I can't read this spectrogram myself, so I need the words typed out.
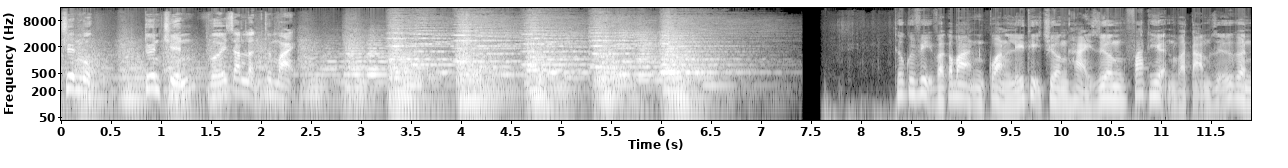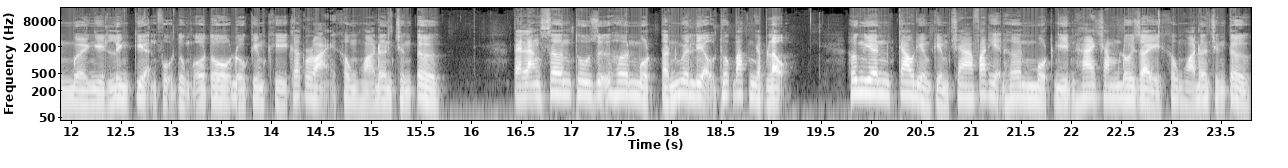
chuyên mục Tuyên chiến với gian lận thương mại. Thưa quý vị và các bạn, quản lý thị trường Hải Dương phát hiện và tạm giữ gần 10.000 linh kiện phụ tùng ô tô, đồ kim khí các loại không hóa đơn chứng từ. Tại Lạng Sơn thu giữ hơn 1 tấn nguyên liệu thuốc bắc nhập lậu. Hưng Yên cao điểm kiểm tra phát hiện hơn 1.200 đôi giày không hóa đơn chứng từ.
